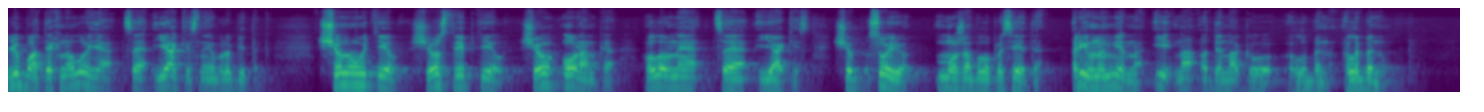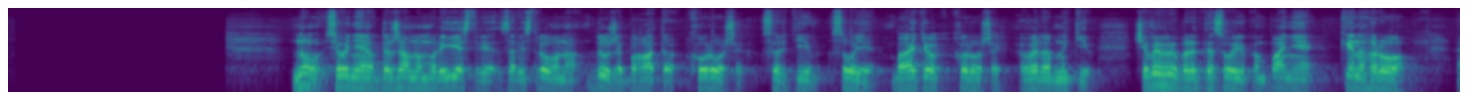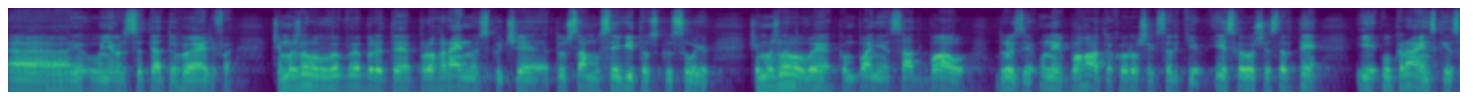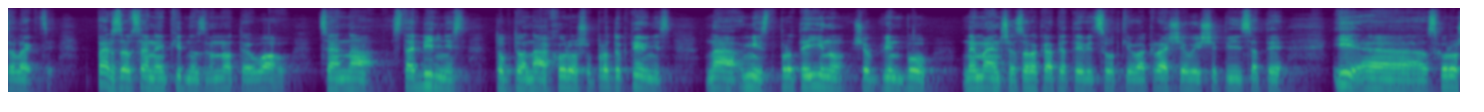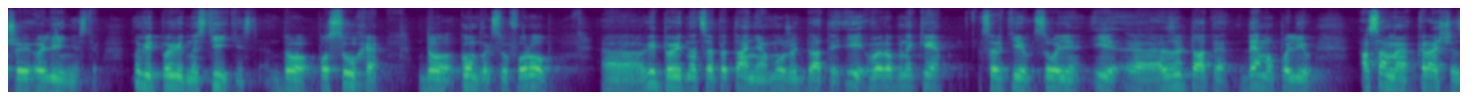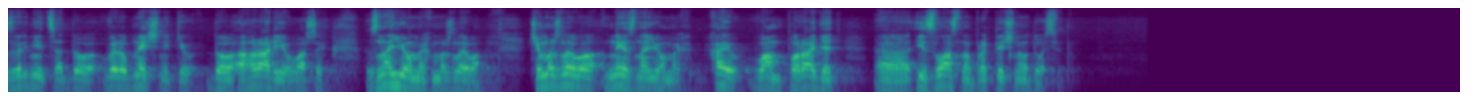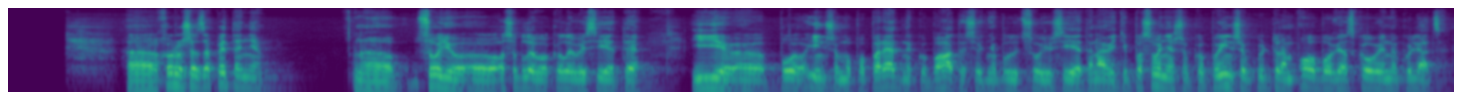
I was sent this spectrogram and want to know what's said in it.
Люба технологія це якісний обробіток. Що ноутіл, що стріптіл, що оранка. Головне це якість, щоб сою можна було посіяти рівномірно і на одинакову глибину. Ну, сьогодні в державному реєстрі зареєстровано дуже багато хороших сортів сої, багатьох хороших виробників. Чи ви виберете сою компанії Кінгро е, університету Гуельфа? Чи можливо ви виберете програйновську чи ту ж саму Сейвітовську сою? Чи можливо ви компанія Садбау? Друзі, у них багато хороших сортів. Є хороші сорти і українські селекції. Перш за все, необхідно звернути увагу це на стабільність, тобто на хорошу продуктивність, на вміст протеїну, щоб він був не менше 45%, а краще вище 50%, і е, з хорошою олійністю. Ну, відповідно, стійкість до посухи, до комплексу хвороб. Е, відповідь на це питання можуть дати і виробники сортів сої, і е, результати демополів. А саме краще зверніться до виробничників, до аграріїв, ваших знайомих, можливо, чи, можливо, незнайомих. Хай вам порадять е, із власного практичного досвіду. Е, Хороше запитання. Е, Сою, особливо коли ви сієте її е, по іншому попереднику, багато сьогодні будуть сою сіяти навіть і по соняшнику, по іншим культурам обов'язково інокуляція.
